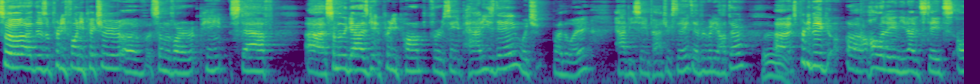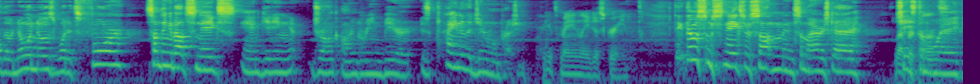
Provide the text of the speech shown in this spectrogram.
So uh, there's a pretty funny picture of some of our paint staff. Uh, some of the guys getting pretty pumped for St. Patty's Day, which, by the way, happy St. Patrick's Day to everybody out there. Uh, it's a pretty big uh, holiday in the United States, although no one knows what it's for. Something about snakes and getting drunk on green beer is kind of the general impression. I think it's mainly just green. I think there was some snakes or something, and some Irish guy chased them away.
